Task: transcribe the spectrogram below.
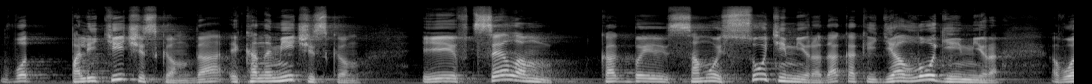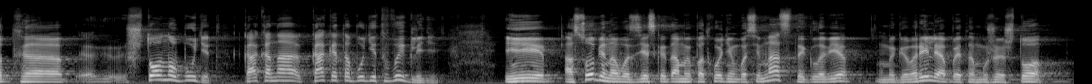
вот политическом, да, экономическом и в целом как бы самой сути мира, да, как идеологии мира. Вот э, что оно будет, как, она, как это будет выглядеть. И особенно вот здесь, когда мы подходим к 18 главе, мы говорили об этом уже, что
